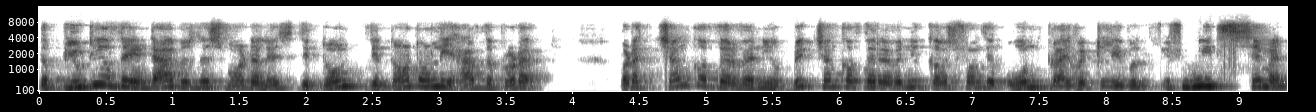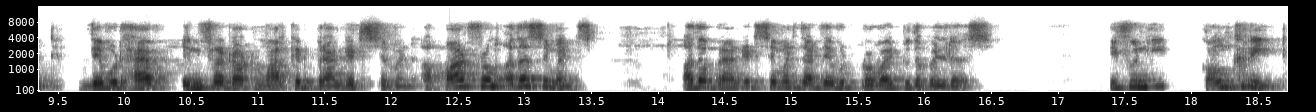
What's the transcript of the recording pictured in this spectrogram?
The beauty of the entire business model is they don't. They not only have the product, but a chunk of their revenue, big chunk of their revenue comes from their own private label. If you need cement, they would have infra.market branded cement apart from other cements other branded cements that they would provide to the builders. If you need concrete,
